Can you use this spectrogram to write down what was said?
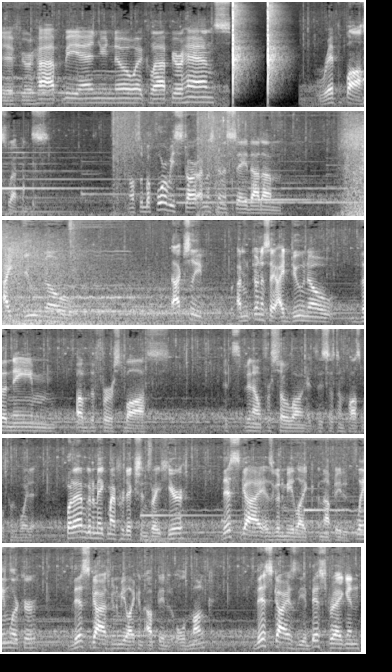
If you're happy and you know it, clap your hands. Rip boss weapons. Also, before we start, I'm just gonna say that, um, I do know... Actually, I'm gonna say I do know the name of the first boss. It's been out for so long, it's, it's just impossible to avoid it. But I am gonna make my predictions right here. This guy is gonna be like an updated Flame Lurker. This guy is gonna be like an updated Old Monk. This guy is the Abyss Dragon,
